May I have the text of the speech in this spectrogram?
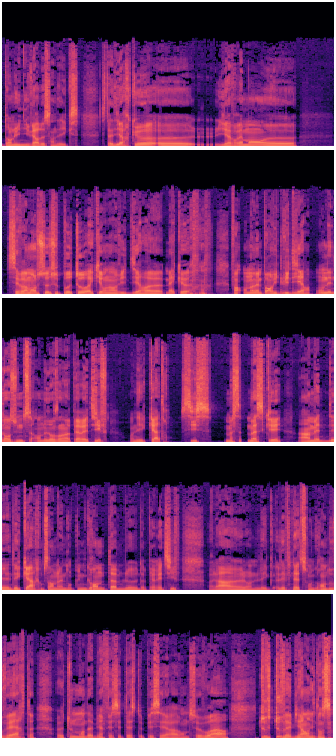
Euh, dans l'univers de Syndex. C'est-à-dire que euh, il y a vraiment euh, c'est vraiment ce, ce poteau à qui on a envie de dire euh, mec euh, enfin on n'a même pas envie de lui dire on est dans une on est dans un apéritif on est 4 6 masqués à un mètre d'é- d'écart comme ça on a donc une grande table d'apéritif. Voilà euh, les, fenêtres sont grandes ouvertes euh, tout le monde a bien fait ses tests PCR avant de se voir. Tout, tout va bien on est dans un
